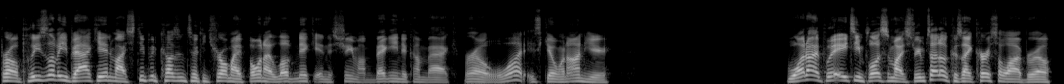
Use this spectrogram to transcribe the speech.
Bro, please let me back in. My stupid cousin took control of my phone. I love Nick in the stream. I'm begging to come back. Bro, what is going on here? Why do I put 18 plus in my stream title? Because I curse a lot, bro.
